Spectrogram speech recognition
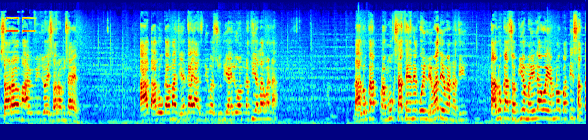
શરમ આવવી જોઈએ શરમ સાહેબ. આ તાલુકામાં જે કાંઈ આજ દિવસ સુધી આવેલું આમ નથી હલાવવાના તાલુકા પ્રમુખ સાથે એને કોઈ લેવા દેવા નથી. તાલુકા સભ્ય મહિલા હોય એમનો પતિ સતત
